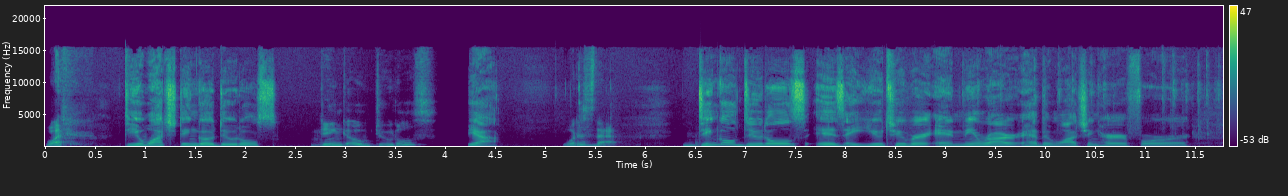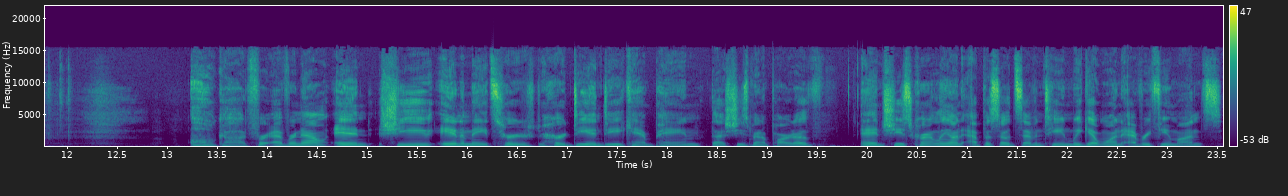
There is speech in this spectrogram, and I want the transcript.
What? Do you watch Dingo Doodles? Dingo Doodles? Yeah. What is that? Dingo Doodles is a YouTuber, and me and Robert have been watching her for oh god, forever now. And she animates her her D and D campaign that she's been a part of, and she's currently on episode seventeen. We get one every few months,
